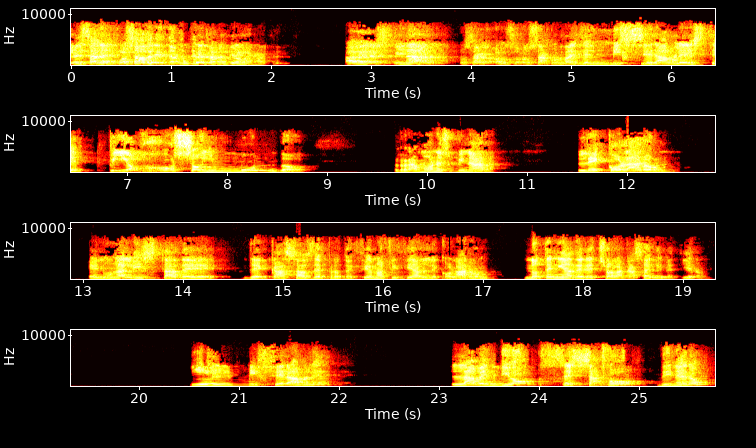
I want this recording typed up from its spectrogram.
les han esposado directamente y les han metido en la cárcel. A ver, Espinar, ¿os, os acordáis del miserable, este piojoso inmundo? Ramón Espinar. Le colaron en una lista de, de casas de protección oficial, le colaron no tenía derecho a la casa y le metieron. Y el miserable la vendió, se sacó dinero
